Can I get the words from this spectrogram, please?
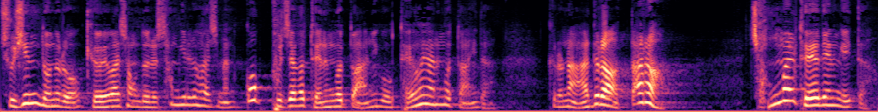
주신 돈으로 교회와 성도를 섬기려고 하지만 꼭 부자가 되는 것도 아니고 되어야 하는 것도 아니다. 그러나 아들아, 딸아, 정말 돼야 되는 게 있다.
